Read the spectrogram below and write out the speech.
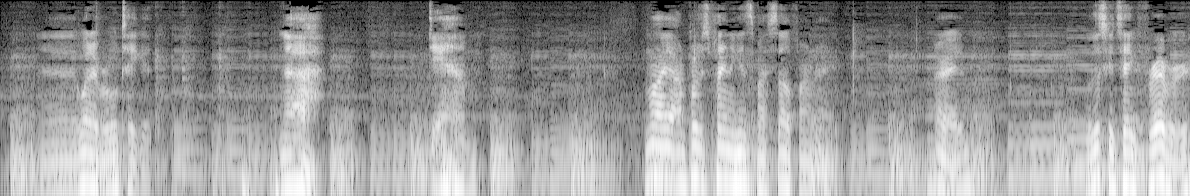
Uh, whatever. We'll take it. Ah, damn. Well, yeah, I'm probably just playing against myself, aren't I? All right. Well, this could take forever.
